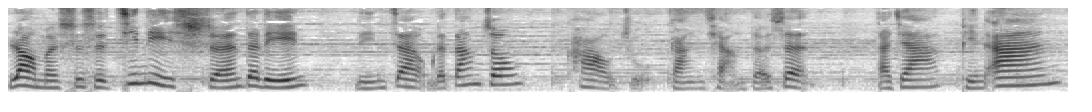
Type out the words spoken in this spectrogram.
让我们时时经历神的灵，临在我们的当中，靠主刚强得胜。大家平安。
